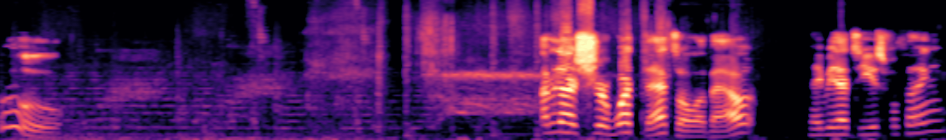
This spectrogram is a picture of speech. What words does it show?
Ooh. I'm not sure what that's all about. Maybe that's a useful thing?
